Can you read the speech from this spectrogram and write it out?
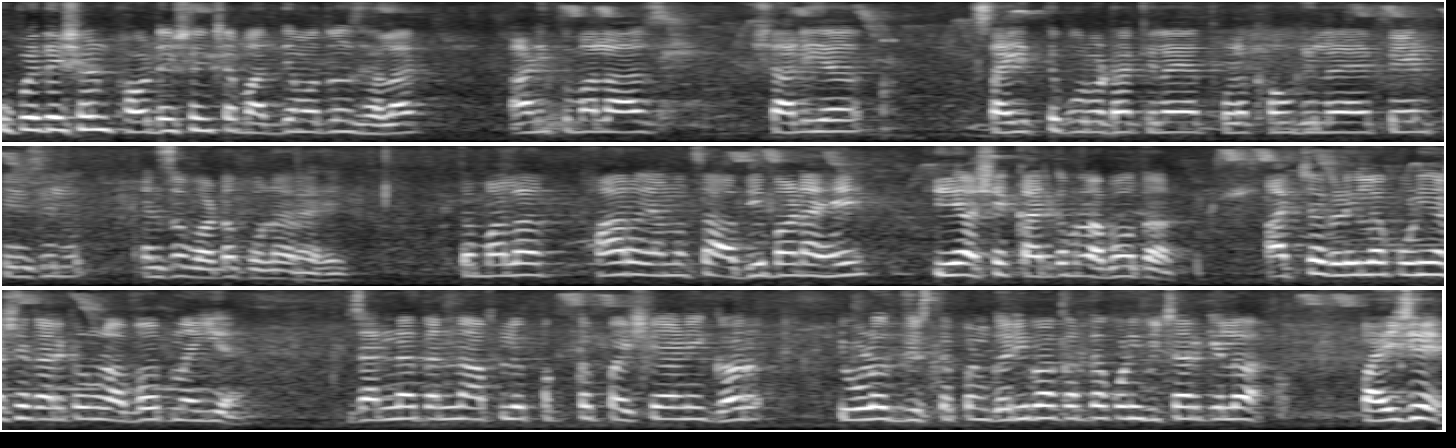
उपदेशन फाउंडेशनच्या माध्यमातून झाला आणि तुम्हाला आज शालेय साहित्य पुरवठा केला आहे थोडा खाऊ दिला आहे पेन पेन्सिल यांचं वाटप होणार आहे. तर मला फार यांचा अभिमान आहे की हे असे कार्यक्रम राबवतात. आजच्या घडीला कोणी असे कार्यक्रम राबवत नाही आहे ज्यांना त्यांना आपले फक्त पैसे आणि घर एवढंच दिसतं. पण गरिबाकरता कोणी विचार केला पाहिजे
